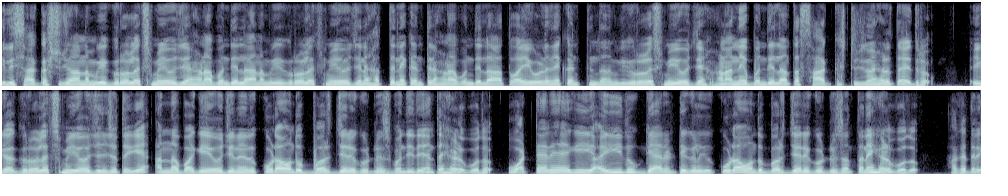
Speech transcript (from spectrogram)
ಇಲ್ಲಿ ಸಾಕಷ್ಟು ಜನ ನಮಗೆ ಗೃಹಲಕ್ಷ್ಮಿ ಯೋಜನೆ ಹಣ ಬಂದಿಲ್ಲ, ನಮಗೆ ಗೃಹಲಕ್ಷ್ಮಿ ಯೋಜನೆ ಹತ್ತನೇ ಕಂತಿನ ಹಣ ಬಂದಿಲ್ಲ ಅಥವಾ ಏಳನೇ ಕಂತಿಂದ ನಮಗೆ ಗೃಹಲಕ್ಷ್ಮಿ ಯೋಜನೆ ಹಣನೇ ಬಂದಿಲ್ಲ ಅಂತ ಸಾಕಷ್ಟು ಜನ ಹೇಳ್ತಾ ಇದ್ರು. ಈಗ ಗೃಹಲಕ್ಷ್ಮಿ ಯೋಜನೆ ಜೊತೆಗೆ ಅನ್ನಭಾಗ್ಯ ಯೋಜನೆ ಕೂಡ ಒಂದು ಭರ್ಜರಿ ಗುಡ್ ನ್ಯೂಸ್ ಬಂದಿದೆ ಅಂತ ಹೇಳ್ಬೋದು. ಒಟ್ಟಾರೆಯಾಗಿ ಐದು ಗ್ಯಾರಂಟಿಗಳಿಗೂ ಕೂಡ ಒಂದು ಭರ್ಜರಿ ಗುಡ್ ನ್ಯೂಸ್ ಅಂತಾನೆ ಹೇಳ್ಬೋದು. ಹಾಗಾದ್ರೆ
